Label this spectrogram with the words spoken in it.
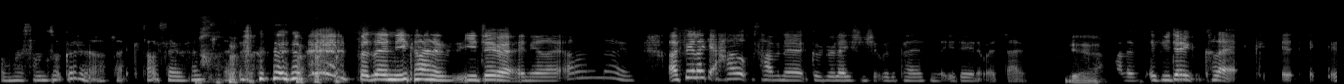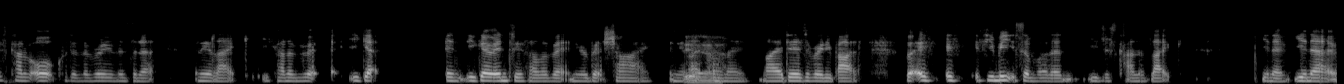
oh my song's not good enough. Like that's so offensive. but then you kind of you do it and you're like, oh no. I feel like it helps having a good relationship with the person that you're doing it with though. yeah, kind of if you don't click it, it- it's kind of awkward in the room isn't it and you're like you kind of you get in you go into yourself a bit and you're a bit shy and you're like oh no my ideas are really bad but if if if you meet someone and you just kind of like you know you know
